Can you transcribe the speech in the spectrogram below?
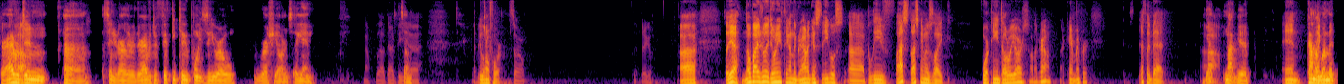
They're averaging uh I seen it earlier. They're averaging fifty two point zero rush yards a game. No, well, that'd be So. uh, that'd be 104. So there you go. Uh, so yeah, nobody's really doing anything on the ground against the Eagles. Uh, I believe last last game was like 14 total yards on the ground. I can't remember. It's definitely bad. Yeah, Uh, not good. And Kind of like- limit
